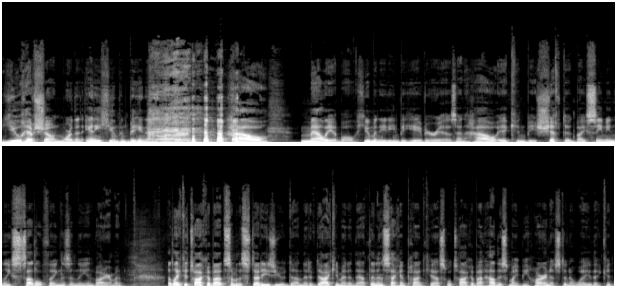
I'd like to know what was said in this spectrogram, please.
You have shown more than any human being on earth how malleable human eating behavior is and how it can be shifted by seemingly subtle things in the environment. I'd like to talk about some of the studies you've done that have documented that. Then in the second podcast, we'll talk about how this might be harnessed in a way that could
